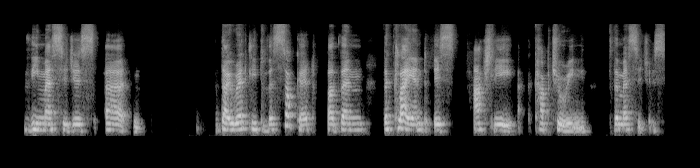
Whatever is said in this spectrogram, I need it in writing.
the messages uh, directly to the socket, but then the client is actually capturing the messages.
